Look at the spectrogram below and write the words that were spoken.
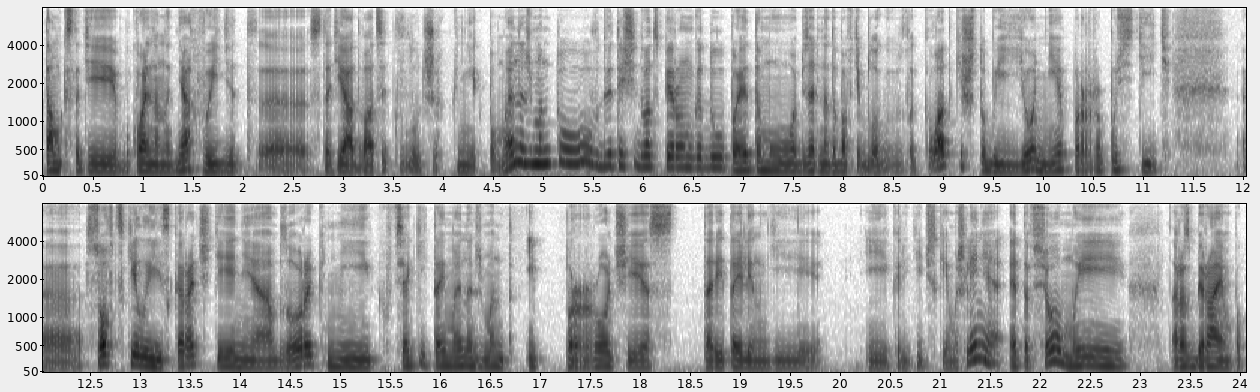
там, кстати, буквально на днях выйдет э, статья 20 лучших книг по менеджменту в 2021 году, поэтому обязательно добавьте блог в закладки, чтобы ее не пропустить. Софт-скиллы, скорочтение, обзоры книг, всякий тайм-менеджмент и прочие старителлинги и критические мышления, это все мы разбираем по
